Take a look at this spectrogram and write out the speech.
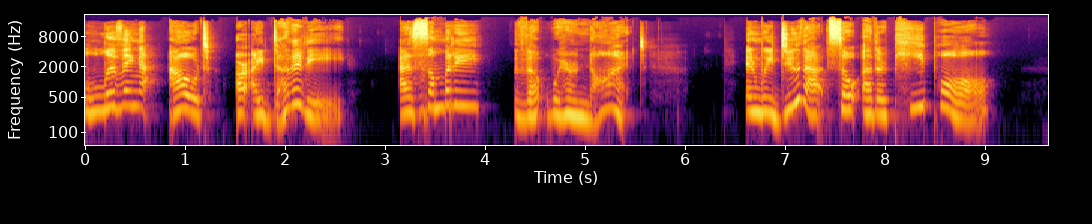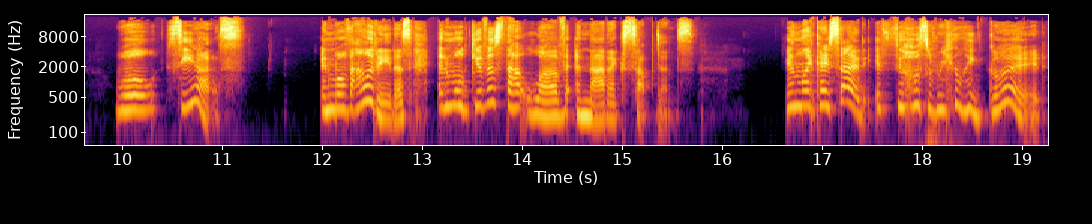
living out our identity as somebody that we're not. And we do that so other people will see us and will validate us and will give us that love and that acceptance. And like I said, it feels really good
